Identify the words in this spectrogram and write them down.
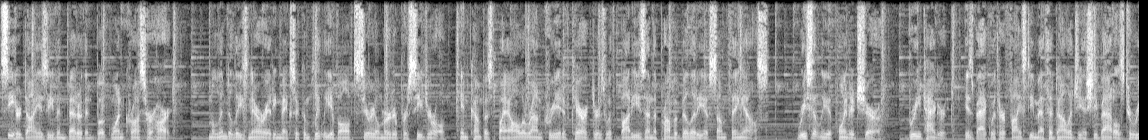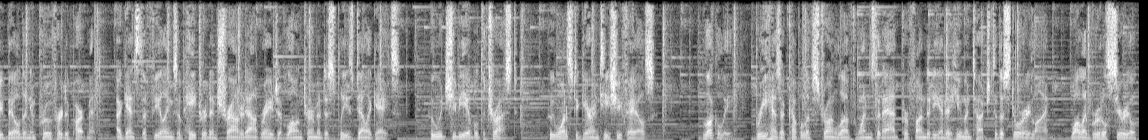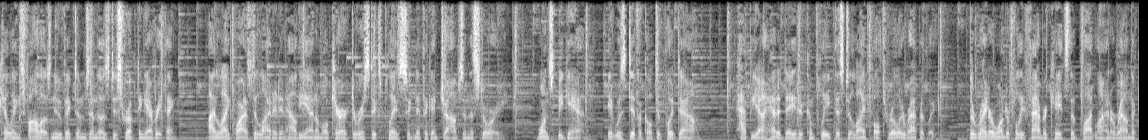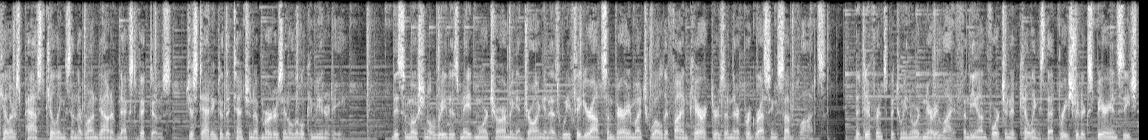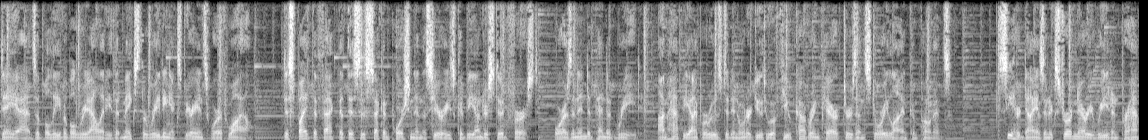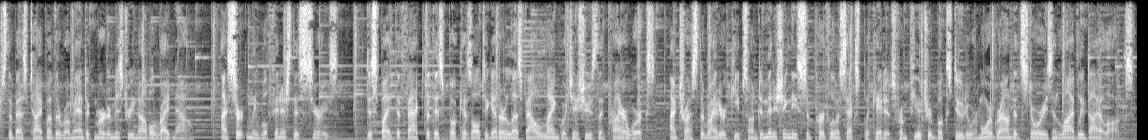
See Her Die is even better than Book 1 Cross Her Heart. Melinda Leigh's narrating makes a completely evolved serial murder procedural, encompassed by all-around creative characters with bodies and the probability of something else. Recently appointed sheriff, Bree Taggert, is back with her feisty methodology as she battles to rebuild and improve her department, against the feelings of hatred and shrouded outrage of long-term and displeased delegates. Who would she be able to trust? Who wants to guarantee she fails? Luckily, Bree has a couple of strong loved ones that add profundity and a human touch to the storyline, while a brutal serial killings follows new victims and those disrupting everything. I likewise delighted in how the animal characteristics plays significant jobs in the story. Once began, it was difficult to put down. Happy I had a day to complete this delightful thriller rapidly. The writer wonderfully fabricates the plotline around the killer's past killings and the rundown of next victims, just adding to the tension of murders in a little community. This emotional read is made more charming and drawing in as we figure out some very much well-defined characters and their progressing subplots. The difference between ordinary life and the unfortunate killings that Bree should experience each day adds a believable reality that makes the reading experience worthwhile. Despite the fact that this is second portion in the series could be understood first, or as an independent read, I'm happy I perused it in order due to a few covering characters and storyline components. See Her Die is an extraordinary read and perhaps the best type of the romantic murder mystery novel right now. I certainly will finish this series. Despite the fact that this book has altogether less foul language issues than prior works, I trust the writer keeps on diminishing these superfluous explicatives from future books due to her more grounded stories and lively dialogues.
